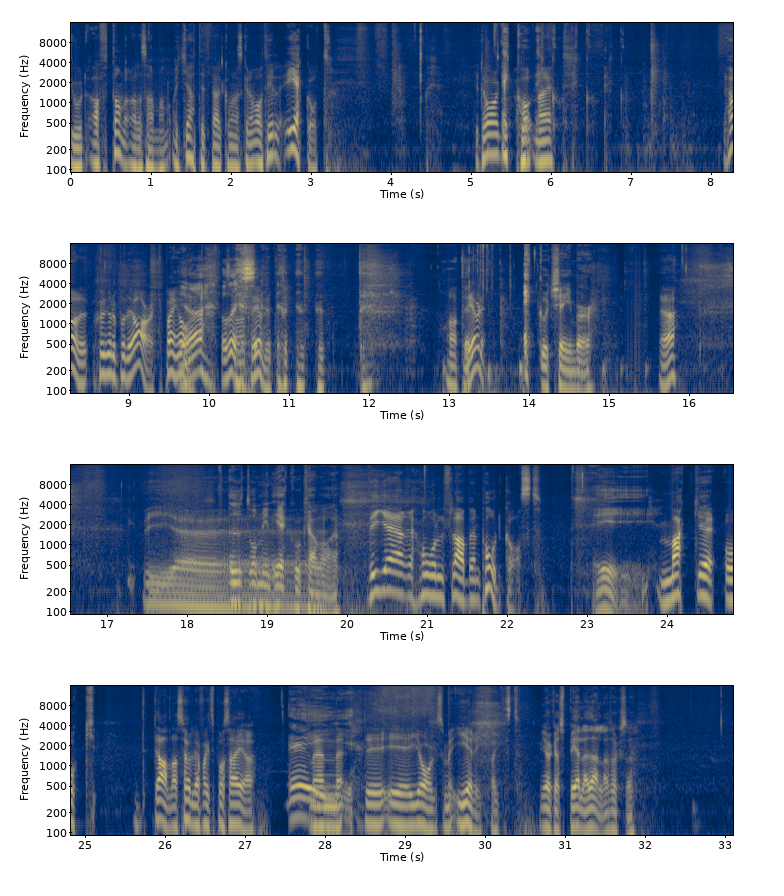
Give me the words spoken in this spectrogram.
God afton allesammans och hjärtligt välkomna ska ni vara till Ekot. Idag... Echo, har- nej, echo, echo. Hör du? Sjunger du på The Ark på en gång? Ja, precis. trevligt. Ja, trevligt. Echo chamber. Ja. Vi... Eh, Ut ur min ekokammare. Vi är Håll Flabben Podcast. Hej. Macke och Dallas höll jag faktiskt på att säga. Hej. Men det är jag som är Erik faktiskt. Jag kan spela Dallas också.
